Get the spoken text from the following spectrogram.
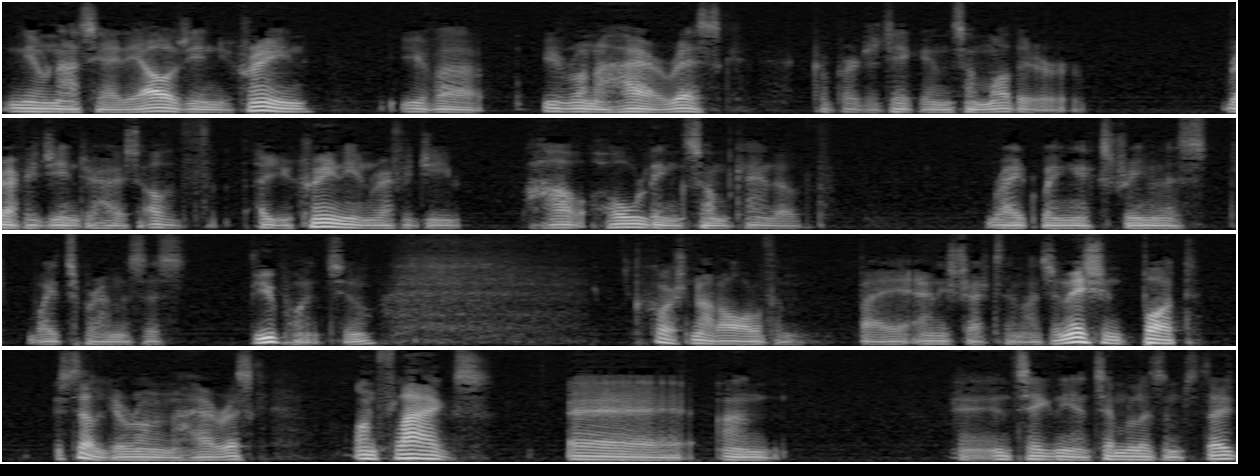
neo-Nazi ideology in Ukraine, you've a, you run a higher risk compared to taking some other refugee into your house of a Ukrainian refugee holding some kind of right-wing extremist, white supremacist viewpoints. You know, of course, not all of them by any stretch of the imagination, but still, you're running a higher risk on flags uh, and uh, insignia and symbolisms. I,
